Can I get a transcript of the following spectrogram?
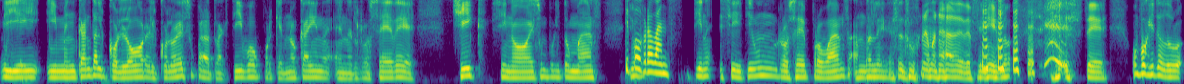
Y, y me encanta el color. El color es súper atractivo porque no cae en, en el rosé de chic, sino es un poquito más. Tipo tiene Provence. tiene, sí, tiene un rosé Provence, ándale, esa es una manera de definirlo. este, un poquito duro,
